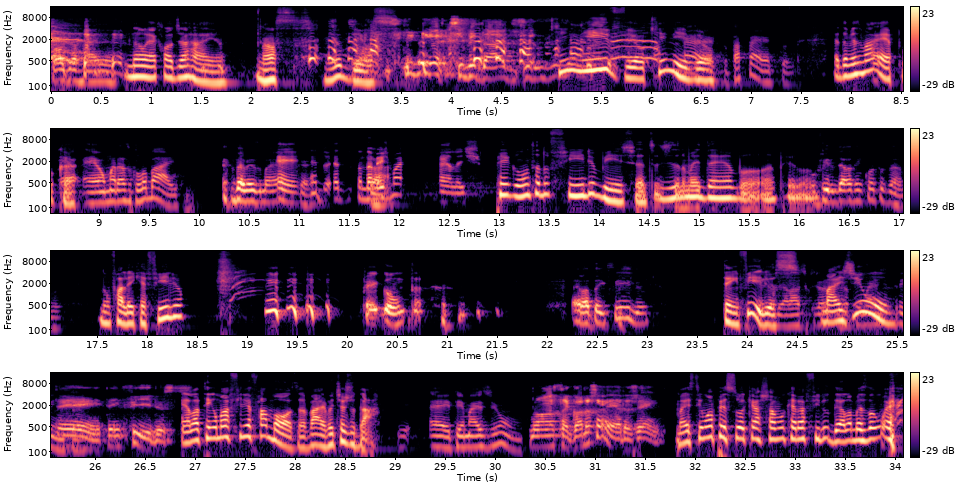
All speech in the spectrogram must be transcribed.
Cláudia Raia. Não é a Cláudia Raia. Nossa, meu Deus. Que criatividade, Jesus. Que nível, que nível. Perto, tá perto. É da mesma época. É, é uma das globais. da mesma É, época. é, é da Tá. mesma época elas. Pergunta do filho, bicha. Tô te dando uma ideia boa. O Pergunta. filho dela tem quantos anos? Não falei que é filho? Pergunta. Ela tem filho? Tem filhos? Mais de tem um. 30. Tem, tem filhos. Ela tem uma filha famosa, vai, vou te ajudar. É, e tem mais de um. Nossa, agora já era, gente. Mas tem uma pessoa que achavam que era filho dela, mas não é.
